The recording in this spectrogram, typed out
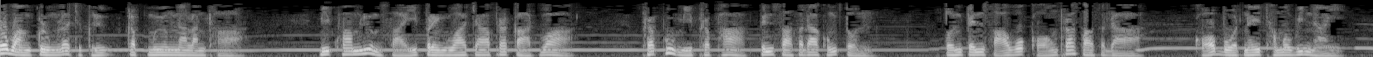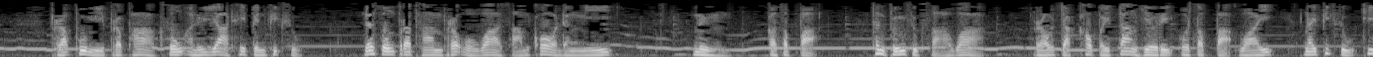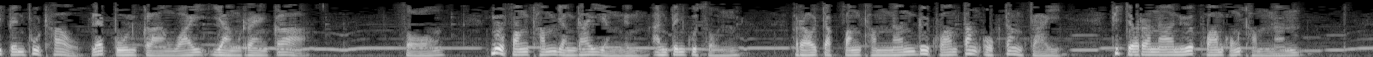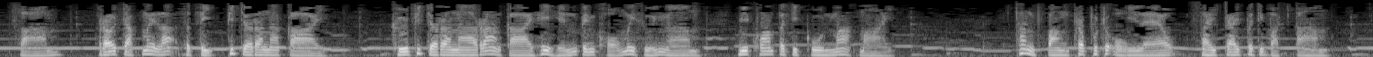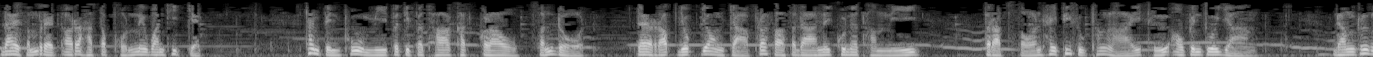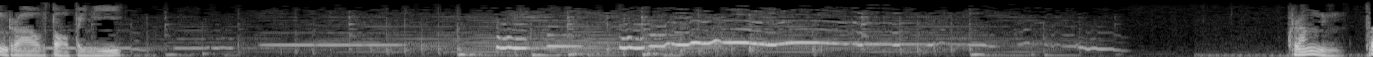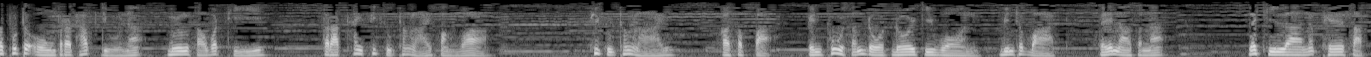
ระหว่างกรุงราชคลึกับเมืองนาลันทา มีความเลื่อมใสเปล่งวาจาประกาศว่า พระผู้มีพระภาคเป็นศาสดาของตน ตนเป็นสาวกของพระศาสดา ขอบวชในธรรมวินัย พระผู้มีพระภาคทรงอนุญาตให้เป็นภิกษุ และทรงประทานพระโอวาสามข้อดังนี้หนึ่งกสปะ ท่านพึงศึกษาว่า เราจะเข้าไปตั้งเฮริโอตปะไว้ ในภิกษุที่เป็นผู้เท่าและปูนกลางไว้อย่างแรงกล้าสองเมื่อฟังธรรมอย่างใดอย่างหนึ่ง อันเป็นกุศล เราจักฟังธรรมนั้นด้วยความตั้งอกตั้งใจ พิจารณาเนื้อความของธรรมนั้นสามเราจักไม่ละสติพิจารณากาย คือพิจารณาร่างกายให้เห็นเป็นของไม่สวยงาม มีความปฏิกูลมากมาย ท่านฟังพระพุทธองค์นี้แล้วใส่ใจปฏิบัติตาม ได้สำเร็จอรหัตผลในวันที่เจ็ดท่านเป็นผู้มีปฏิปทาขัดเกลาสันโดษ ได้รับยกย่องจากพระศาสดาในคุณธรรมนี้ ตรัสสอนให้ภิกษุทั้งหลายถือเอาเป็นตัวอย่าง ดังเรื่องราวต่อไปนี้ครั้งหนึ่ง พระพุทธองค์ประทับอยู่ณเมืองสาวัตถี ตรัสให้ภิกษุทั้งหลายฟังว่า ภิกษุทั้งหลายกัสปะเป็นผู้สันโดษโดยกีวร บินทบาทเสนาสนะ และคีลานเพสัต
